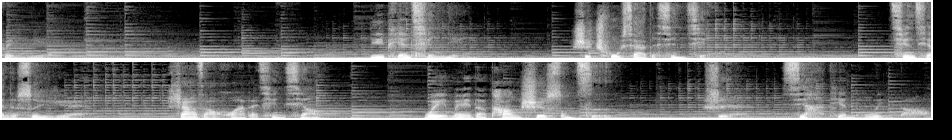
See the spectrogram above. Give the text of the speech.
扉页。一片清明，是初夏的心情。清浅的岁月，沙枣花的清香，唯美的唐诗宋词，是夏天的味道。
